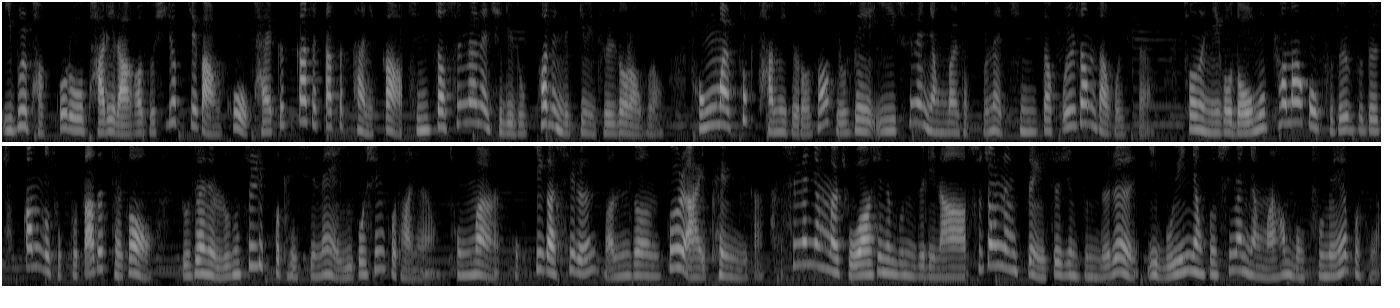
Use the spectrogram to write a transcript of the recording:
이불 밖으로 발이 나가도 시렵지가 않고 발끝까지 따뜻하니까 진짜 수면의 질이 높아진 느낌이 들더라고요. 정말 푹 잠이 들어서 요새 이 수면 양말 덕분에 진짜 꿀잠 자고 있어요. 저는 이거 너무 편하고 부들부들 촉감도 좋고 따뜻해서 요새는 룸슬리퍼 대신에 이거 신고 다녀요. 정말 벗기가 싫은 완전 꿀 아이템입니다. 수면 양말 좋아하시는 분들이나 수족냉증 있으신 분들은 이 무인 양품 수면 양말 한번 구매해보세요.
